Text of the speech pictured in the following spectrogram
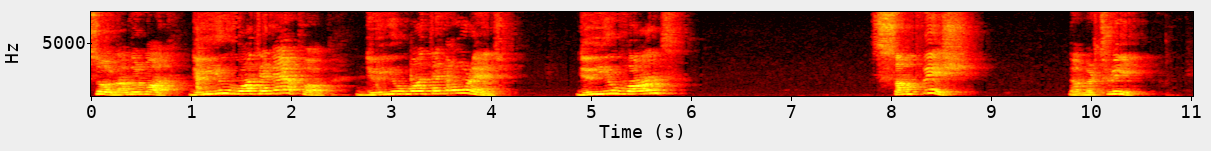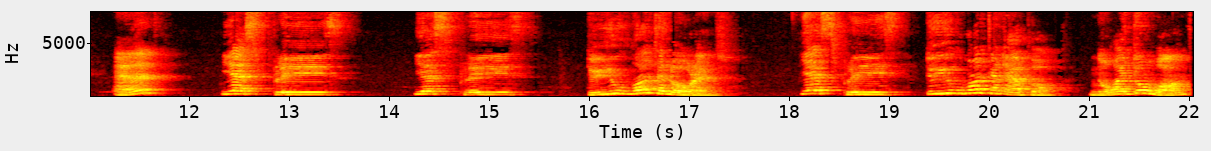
So number one, do you want an apple? Do you want an orange? Do you want some fish? Number three, and yes please, yes please. Do you want an orange? Yes please. Do you want an apple? No, I don't want.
